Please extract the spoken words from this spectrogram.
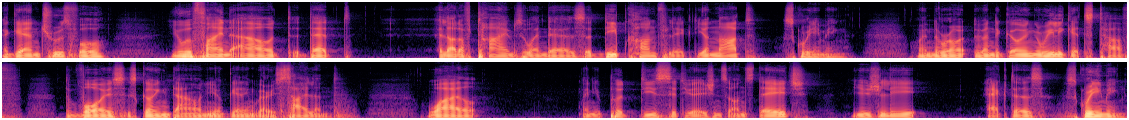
again, truthful, you will find out that a lot of times when there's a deep conflict, you're not screaming when the ro- when the going really gets tough, the voice is going down. You're getting very silent. While when you put these situations on stage, usually actors screaming.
